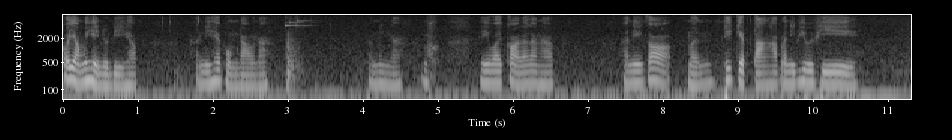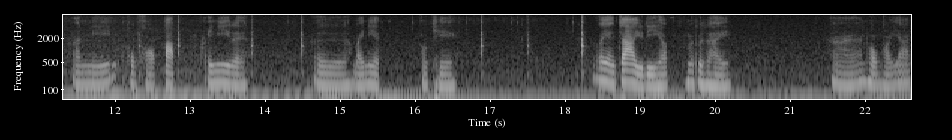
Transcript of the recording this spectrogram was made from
ก็ยังไม่เห็นอยู่ดีครับ อันนี้ให้ผมเดานะแป๊บนึงนะ นี่ไว้ก่อนแล้วกันครับ อันนี้ก็เหมือนที่เก็บตังค์ครับ อันนี้ PVP อันนี้ผมขอปรับไอ้นี่เลย เออไบเน็ตโอเค ก็ยังจ้าอยู่ดีครับ ไม่เป็นไรอ่าผมขออนุญาต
